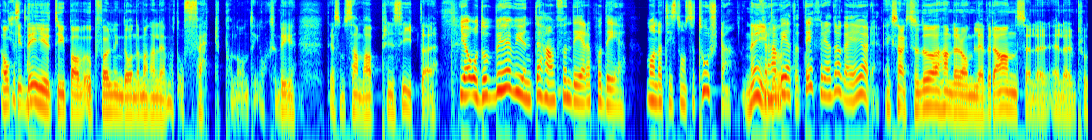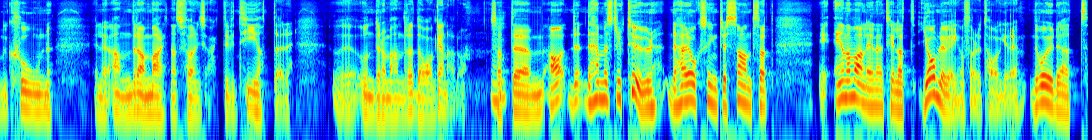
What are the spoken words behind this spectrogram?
Och det. det. är ju typ av uppföljning då när man har lämnat offert på någonting också. Det är, det är som samma princip där. Ja, och då behöver ju inte han fundera på det måndag, tisdag, onsdag, torsdag. Nej, för då, han vet att det är fredagar jag gör det. Exakt, så då handlar det om leverans eller, eller produktion eller andra marknadsföringsaktiviteter eh, under de andra dagarna. Då. Så mm. att, ehm, ja, det här med struktur, det här är också intressant för att en av anledningarna till att jag blev egenföretagare, det var ju det att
